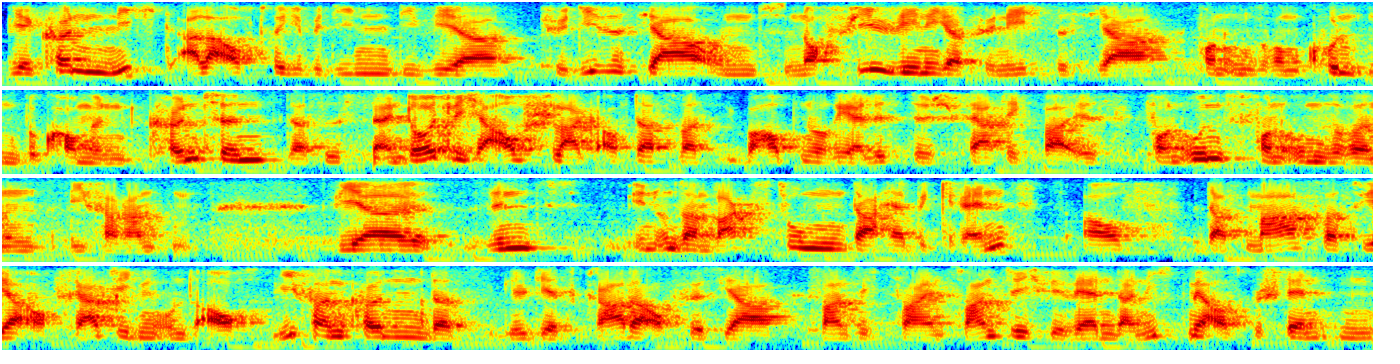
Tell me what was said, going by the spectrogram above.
Wir können nicht alle Aufträge bedienen, die wir für dieses Jahr und noch viel weniger für nächstes Jahr von unserem Kunden bekommen könnten. Das ist ein deutlicher Aufschlag auf das, was überhaupt nur realistisch fertigbar ist von uns, von unseren Lieferanten. Wir sind in unserem Wachstum daher begrenzt auf das Maß, was wir auch fertigen und auch liefern können. Das gilt jetzt gerade auch fürs Jahr 2022. Wir werden da nicht mehr aus Beständen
